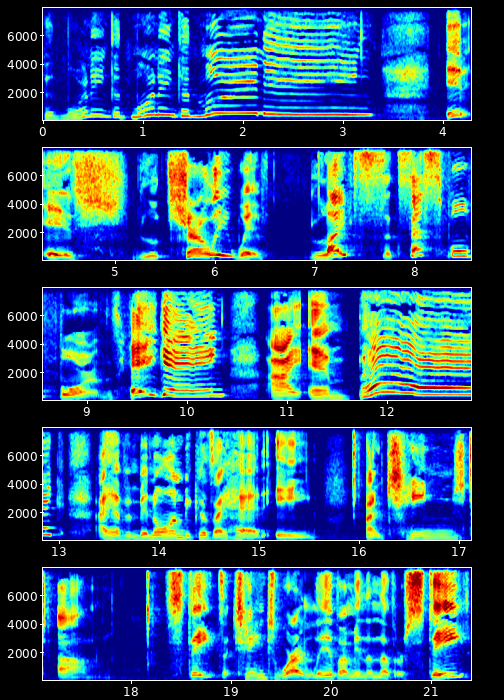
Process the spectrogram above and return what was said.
Good morning, good morning, good morning. It is Shirley with Life Successful Forms. Hey, gang, I am back. I haven't been on because I had a, I changed, um, states. I changed where I live. I'm in another state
